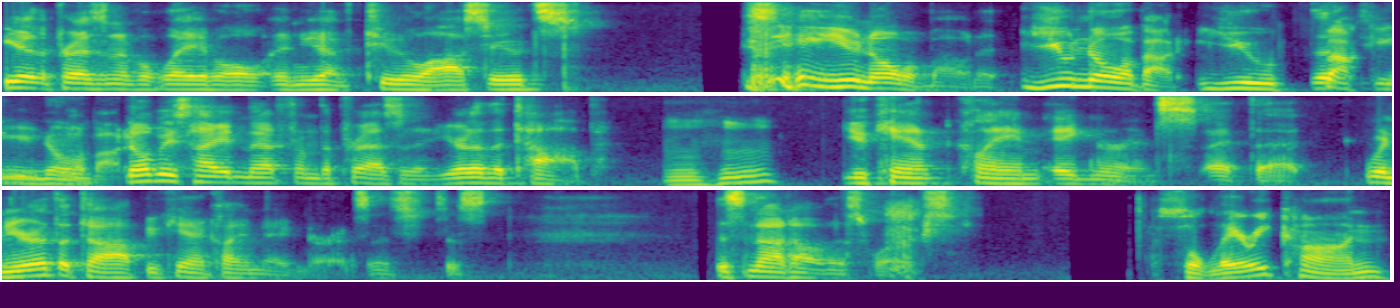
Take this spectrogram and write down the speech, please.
you're the president of a label and you have two lawsuits. you know about it. You know about it. You the, fucking you, know about nobody's it. Nobody's hiding that from the president. You're at the top. Mm-hmm. You can't claim ignorance at that when you're at the top, you can't claim ignorance. It's just it's not how this works. So Larry Khan,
